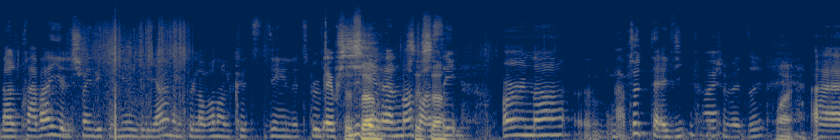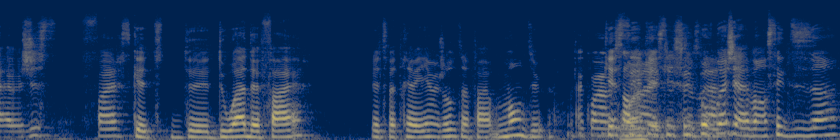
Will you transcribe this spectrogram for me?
dans le travail, il y a le chemin des fourmis ouvrières, mais il peut l'avoir dans le quotidien. là. Tu peux Ben ça, littéralement ça. passer un an, euh, ou Ah. toute ta vie, Ouais. je veux dire, Ouais. à juste faire ce que tu te dois de faire. Puis là, tu vas te réveiller un jour, tu vas faire Mon Dieu, À quoi que- pourquoi j'ai avancé 10 ans?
